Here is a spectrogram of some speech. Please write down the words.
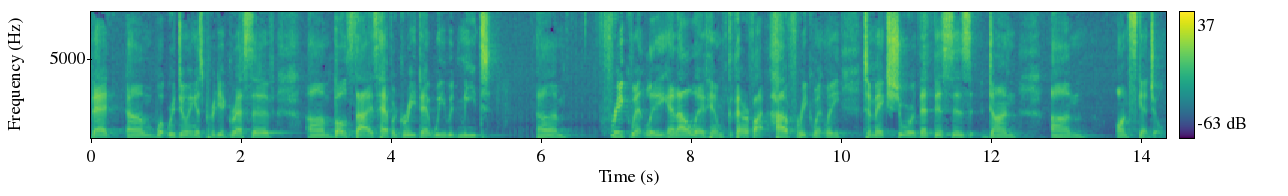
that um, what we're doing is pretty aggressive. Um, both sides have agreed that we would meet um, frequently, and I'll let him clarify how frequently, to make sure that this is done um, on schedule.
